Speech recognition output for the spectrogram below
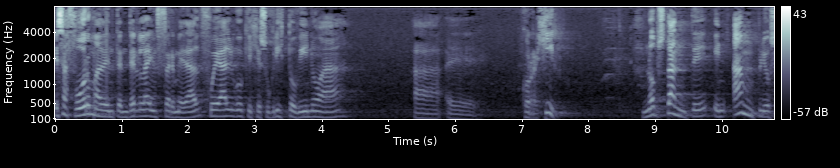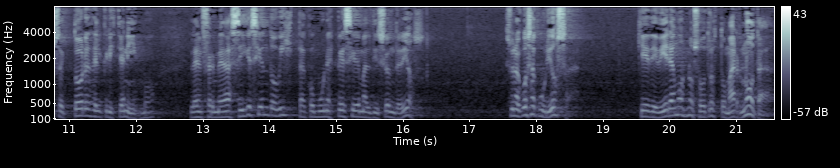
esa forma de entender la enfermedad fue algo que Jesucristo vino a, eh, corregir. No obstante, en amplios sectores del cristianismo, la enfermedad sigue siendo vista como una especie de maldición de Dios. Es una cosa curiosa que debiéramos nosotros tomar nota.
